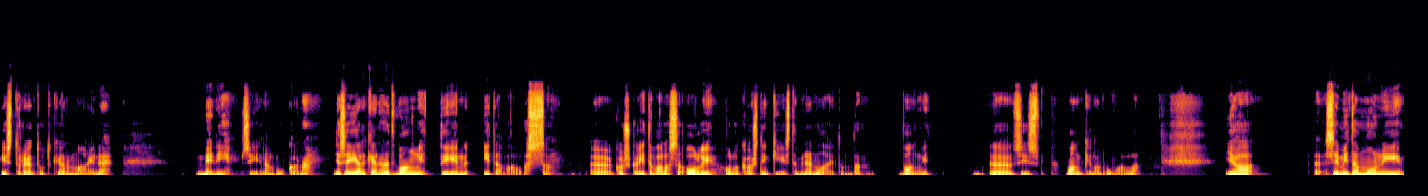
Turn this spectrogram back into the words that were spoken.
historian tutkijan maine meni siinä mukana. Ja sen jälkeen hänet vangittiin Itävallassa, koska Itävallassa oli holokaustin kiistäminen laitonta vangit, siis vankilan uhalla. Ja se, mitä moni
